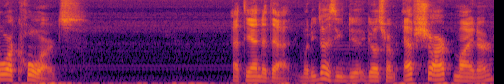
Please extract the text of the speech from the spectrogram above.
More chords at the end of that. What he does, he do, goes from F sharp minor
